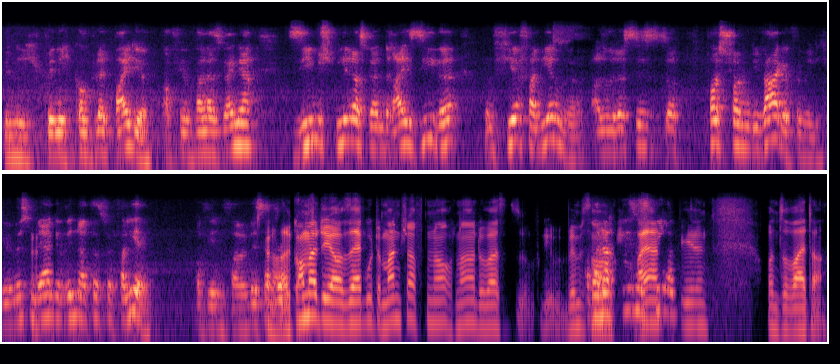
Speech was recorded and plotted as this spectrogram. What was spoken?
Bin ich, bin ich komplett bei dir. Auf jeden Fall. Das wären ja sieben Spiele, das wären drei Siege und vier verlieren wir. Also das ist fast schon die Waage für mich. Wir müssen mehr gewinnen, als dass wir verlieren. Auf jeden Fall. Genau, da kommen natürlich auch sehr gute Mannschaften noch. Ne? Du weißt, wir müssen auch Bayern Spiel, spielen und so weiter.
